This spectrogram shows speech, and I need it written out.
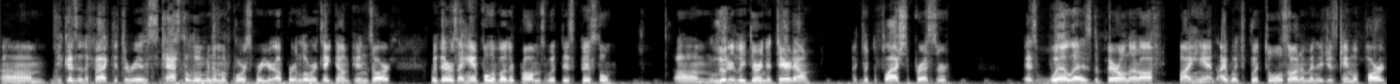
Um, because of the fact that there is cast aluminum, of course, where your upper and lower takedown pins are. But there's a handful of other problems with this pistol. Um, literally during the teardown, I took the flash suppressor as well as the barrel nut off by hand. I went to put tools on them and they just came apart.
